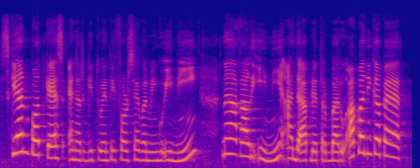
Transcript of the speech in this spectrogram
Sekian podcast Energi 24/7 minggu ini. Nah, kali ini ada update terbaru apa nih Kapet?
